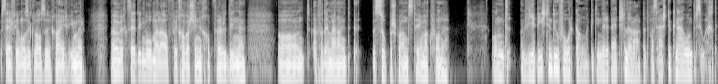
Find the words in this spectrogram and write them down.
sehr viel Musik höre. Ich kann eigentlich immer, wenn man mich sieht, irgendwo rumlaufen, ich habe wahrscheinlich Kopfhörer drin. Und von dem her habe ich ein super spannendes Thema gefunden. Und wie bist denn du vorgegangen bei deiner Bachelorarbeit? Was hast du genau untersucht?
